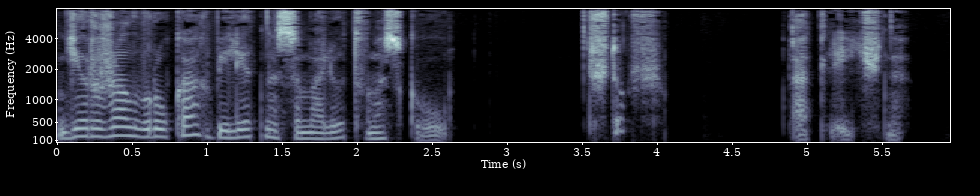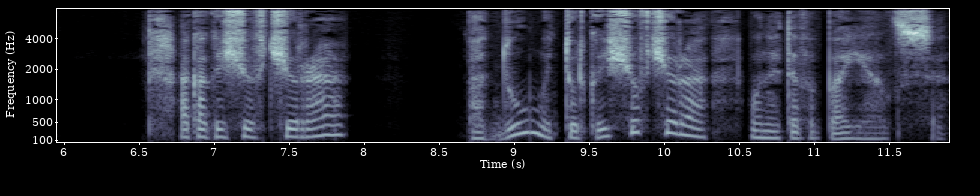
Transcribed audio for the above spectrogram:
держал в руках билет на самолет в Москву. Что ж, отлично. А как еще вчера, подумать, только еще вчера он этого боялся.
